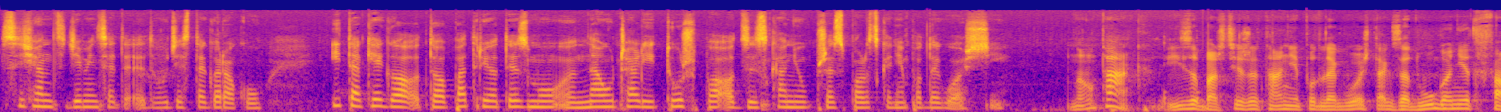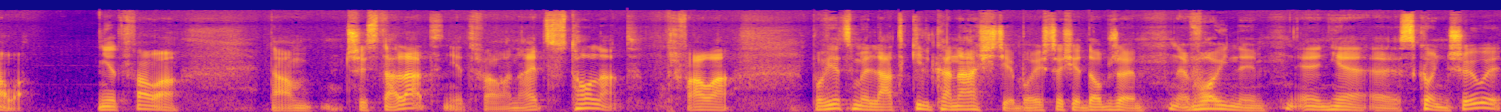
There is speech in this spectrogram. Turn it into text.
z 1920 roku. I takiego to patriotyzmu nauczali tuż po odzyskaniu przez Polskę niepodległości. No tak. I zobaczcie, że ta niepodległość tak za długo nie trwała. Nie trwała tam 300 lat, nie trwała nawet 100 lat. Trwała powiedzmy lat kilkanaście, bo jeszcze się dobrze wojny nie e, skończyły.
